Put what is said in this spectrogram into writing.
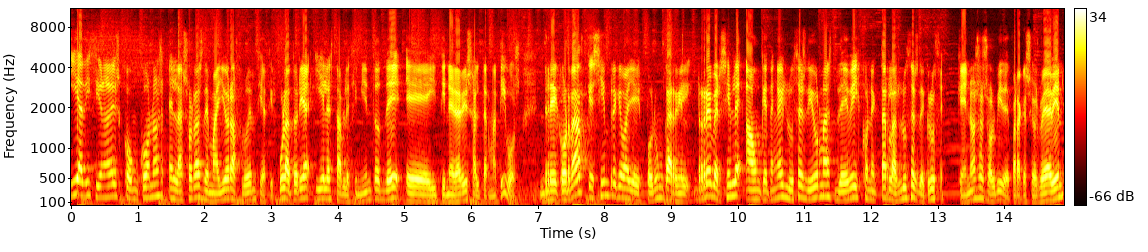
Y adicionales con conos en las horas de mayor afluencia circulatoria y el establecimiento de eh, itinerarios alternativos. Recordad que siempre que vayáis por un carril reversible, aunque tengáis luces diurnas, debéis conectar las luces de cruce, que no se os olvide para que se os vea bien,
